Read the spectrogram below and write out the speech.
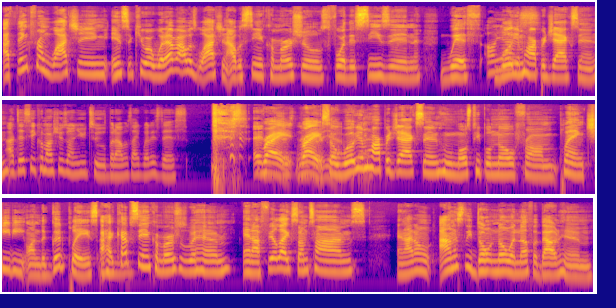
I think from watching Insecure, whatever I was watching, I was seeing commercials for this season with Oh, William. Harper Jackson. I did see commercials on YouTube, but I was like, what is this? Right, never- right. So yeah. William Harper Jackson, who most people know from playing Chidi on The Good Place, I Mm-hmm. had kept seeing commercials with him, and I feel like sometimes, and I don't honestly don't know enough about him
